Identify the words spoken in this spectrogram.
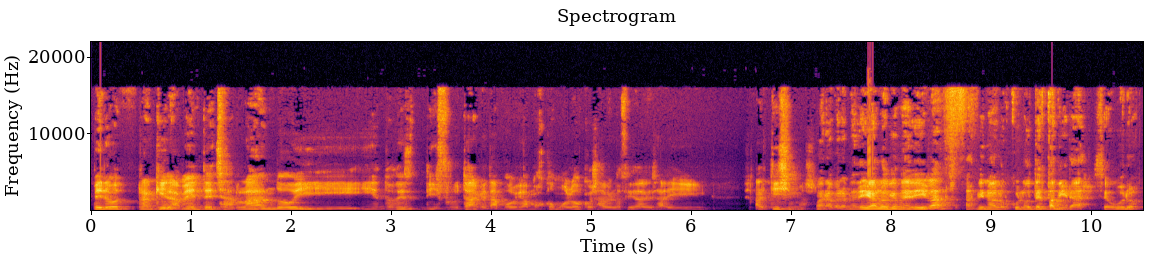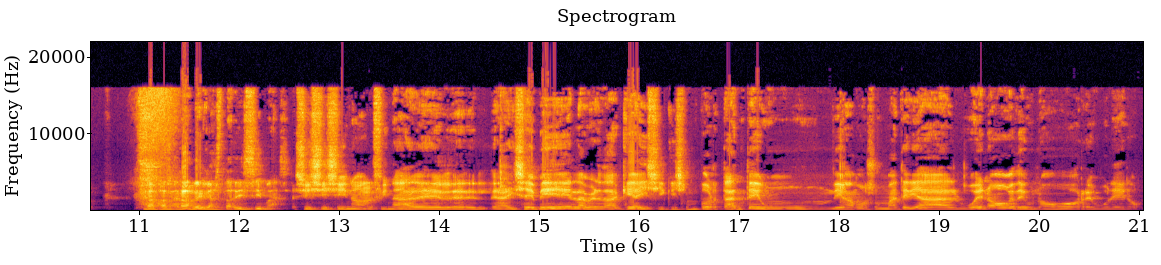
pero tranquilamente, charlando y, y entonces disfrutar, que tampoco íbamos como locos a velocidades ahí altísimas. Bueno, pero me digas lo que me digas, al final los culotes para tirar, seguro. Las patadas desgastadísimas. Sí, sí, sí, no, al final ahí se ve, la verdad que ahí sí que es importante un, digamos, un material bueno de uno regulero.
